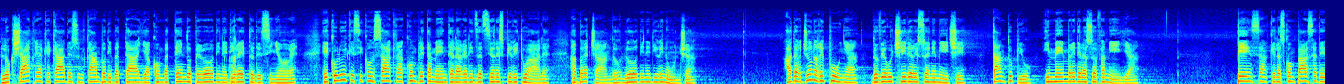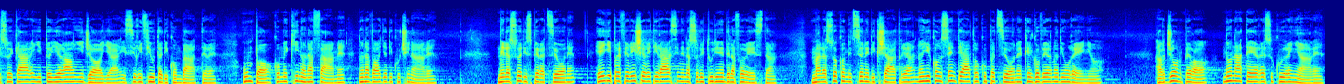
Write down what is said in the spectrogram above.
Lo kshatriya che cade sul campo di battaglia combattendo per ordine diretto del Signore è colui che si consacra completamente alla realizzazione spirituale, abbracciando l'ordine di rinuncia. Ad Arjuna ripugna dover uccidere i suoi nemici, tanto più i membri della sua famiglia. Pensa che la scomparsa dei suoi cari gli toglierà ogni gioia e si rifiuta di combattere, un po' come chi non ha fame non ha voglia di cucinare. Nella sua disperazione, egli preferisce ritirarsi nella solitudine della foresta, ma la sua condizione di kshatriya non gli consente altra occupazione che il governo di un regno. Arjun però non ha terre su cui regnare.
